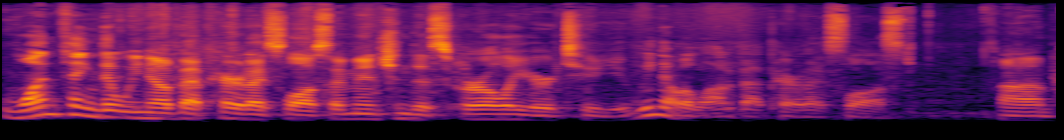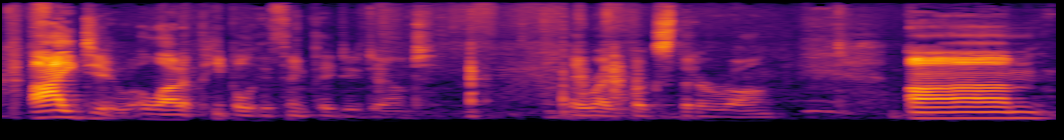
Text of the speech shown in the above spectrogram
One thing that we know about Paradise Lost, I mentioned this earlier to you. We know a lot about Paradise Lost. Um, I do. A lot of people who think they do don't. They write books that are wrong. Um,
